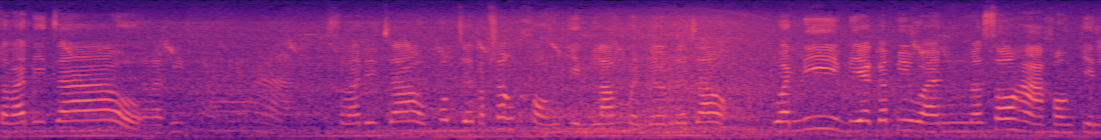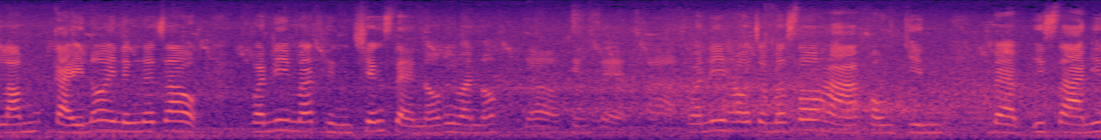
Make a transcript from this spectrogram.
สวัสดีเจ้า สวัสดีค่ะ สวัสดีเจ้า พบเจอกับช่องของกินล้ำเหมือนเดิมนะเจ้า วันนี้เบียร์กับพี่วันมาโซ่หาของกินล้ำไก่น้อยนึงนะเจ้า วันนี้มาถึงเชียงแสนเนาะพี่วันเนาะ เจ้าเชียงแสนค่ะ วันนี้เขาจะมาโซ่หาของกินแบบอีสานอี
